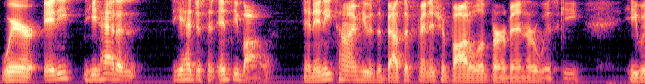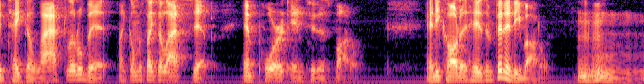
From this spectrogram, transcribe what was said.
where any he had an he had just an empty bottle and any time he was about to finish a bottle of bourbon or whiskey he would take the last little bit like almost like the last sip and pour it into this bottle and he called it his infinity bottle mm-hmm.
